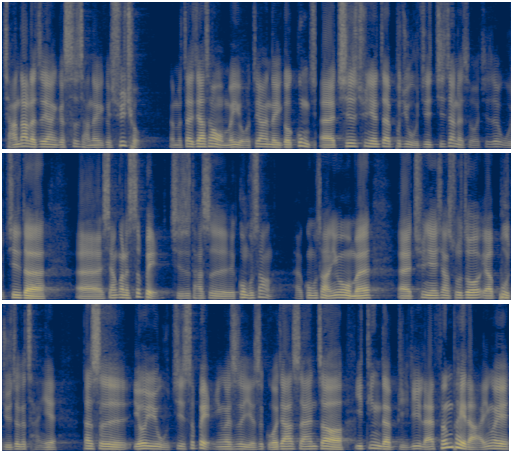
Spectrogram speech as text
强大的这样一个市场的一个需求，那么再加上我们有这样的一个供给，呃，其实去年在布局五 G 基站的时候，其实五 G 的呃，相关的设备其实它是供不上的，还供不上，因为我们呃去年像苏州要布局这个产业，但是由于五 G 设备，因为是也是国家是按照一定的比例来分配的，因为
